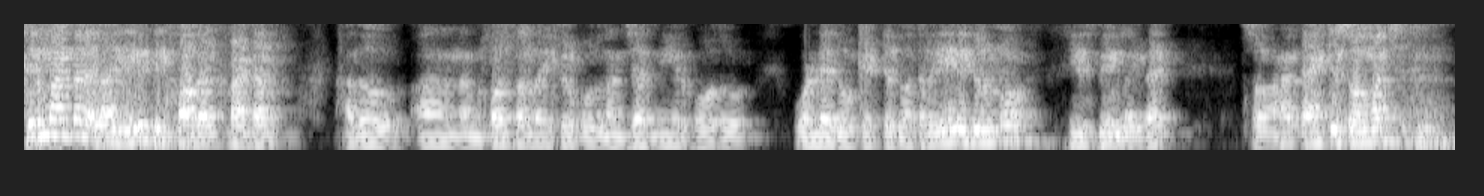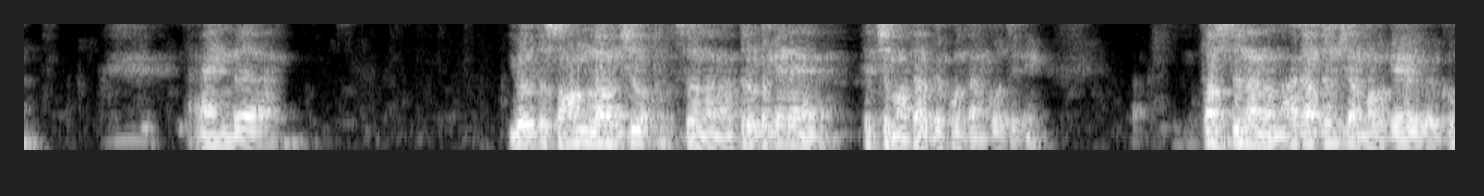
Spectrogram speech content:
ಸಿನಿಮಾ ಅಂತಾನೆ ಅಲ್ಲ ಎನಿಥಿಂಗ್ ಫಾರ್ ದಟ್ ಮ್ಯಾಟರ್ ಅದು ನನ್ನ ಪರ್ಸನಲ್ ಲೈಫ್ ಇರ್ಬೋದು, ನನ್ನ ಜರ್ನಿ ಇರ್ಬೋದು, ಒಳ್ಳೇದು ಕೆಟ್ಟದ್ದು ಆತರ ಏನಿದ್ರು is been like that so ಅಣ್ಣ thank you so much and ಇವತ್ತು ಸಾಂಗ್ ಲಾಂಚು ಸೊ ನಾನು ಅದ್ರ ಬಗ್ಗೆನೇ ಹೆಚ್ಚು ಮಾತಾಡ್ಬೇಕು ಅಂತ ಅನ್ಕೋತೀನಿ. ಫಸ್ಟ್ ನಾನು ನಾಗಾರ್ಜುನ್ ಶರ್ಮಾ ಬಗ್ಗೆ ಹೇಳಬೇಕು.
